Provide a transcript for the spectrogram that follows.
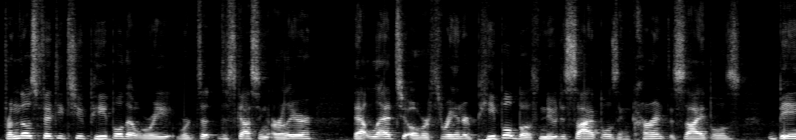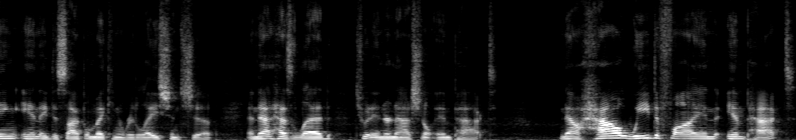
From those 52 people that we were discussing earlier, that led to over 300 people, both new disciples and current disciples, being in a disciple making relationship. And that has led to an international impact. Now, how we define impact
